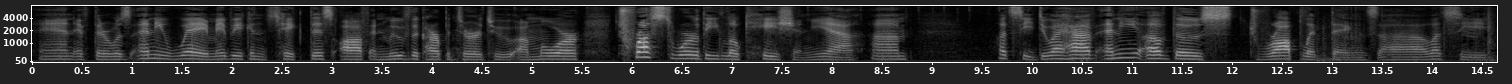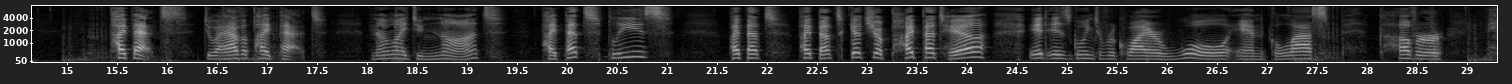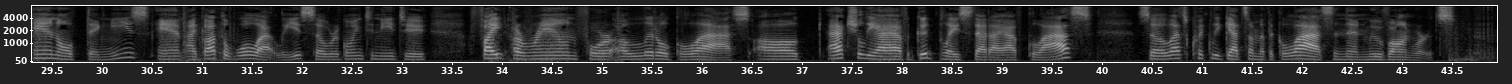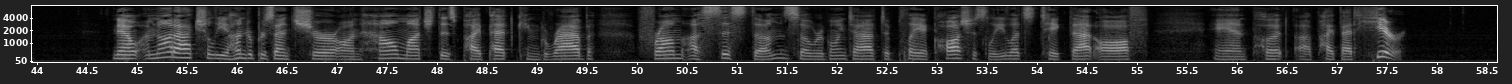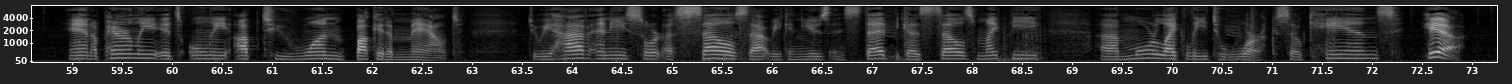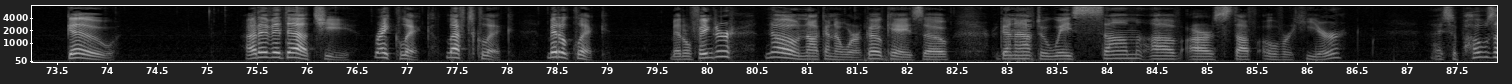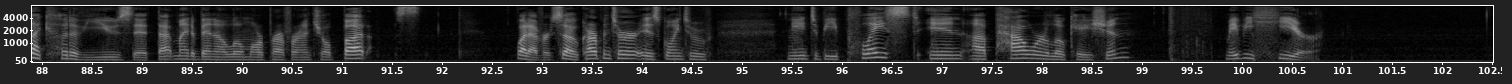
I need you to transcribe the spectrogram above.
And if there was any way, maybe we can take this off and move the carpenter to a more trustworthy location. Yeah. Um, let's see. Do I have any of those droplet things? Uh, let's see. Pipette. Do I have a pipette? No, I do not. Pipette, please. Pipette, pipette, get your pipette here. It is going to require wool and glass cover panel thingies, and I got the wool at least, so we're going to need to fight around for a little glass. I'll, actually, I have a good place that I have glass, so let's quickly get some of the glass and then move onwards. Now, I'm not actually 100% sure on how much this pipette can grab from a system, so we're going to have to play it cautiously. Let's take that off and put a pipette here and apparently it's only up to one bucket amount. Do we have any sort of cells that we can use instead? Because cells might be uh, more likely to work. So cans, here, go. Arrivederci. Right click, left click, middle click. Middle finger? No, not gonna work. Okay, so we're gonna have to waste some of our stuff over here. I suppose I could have used it. That might have been a little more preferential, but whatever. So, Carpenter is going to need to be placed in a power location. Maybe here.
